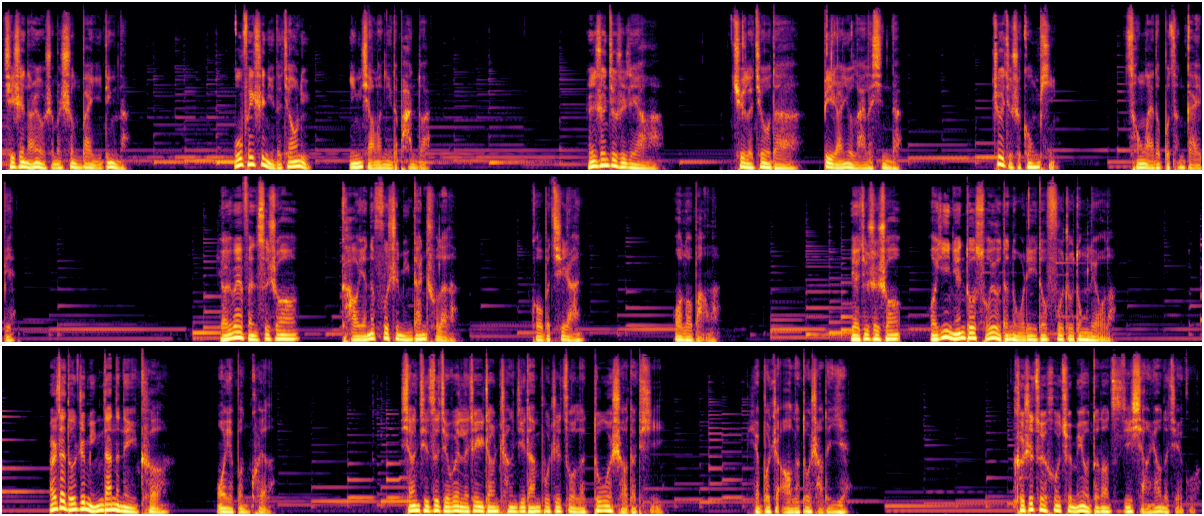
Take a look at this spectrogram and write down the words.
其实哪有什么胜败一定呢？无非是你的焦虑影响了你的判断。人生就是这样啊，去了旧的，必然又来了新的，这就是公平，从来都不曾改变。有一位粉丝说，考研的复试名单出来了，果不其然。我落榜了，也就是说，我一年多所有的努力都付诸东流了。而在得知名单的那一刻，我也崩溃了。想起自己为了这一张成绩单，不知做了多少的题，也不知熬了多少的夜，可是最后却没有得到自己想要的结果。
